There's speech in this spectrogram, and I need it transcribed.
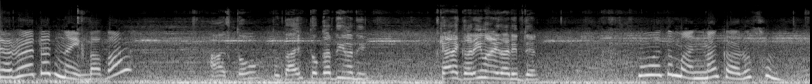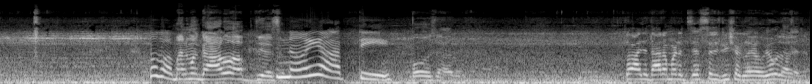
જરૂરત જ નહીં બાબા. હા તો? તું તારીફ તો કરતી નથી. ક્યારે કરી મારી તારીફ તે? હું તો મનમાં કરું છું બાબા. મનમાં ગાળો આપતી હશે. નહીં આપતી. બહુ સારું. તો આજે તારા માટે જેસ ટી શર્ટ લાવ્યો એવું લાગે છે?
